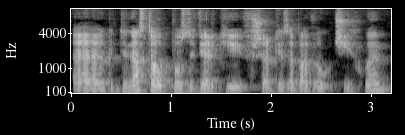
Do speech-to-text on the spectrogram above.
E, gdy nastał post wielki, wszelkie zabawy ucichły,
